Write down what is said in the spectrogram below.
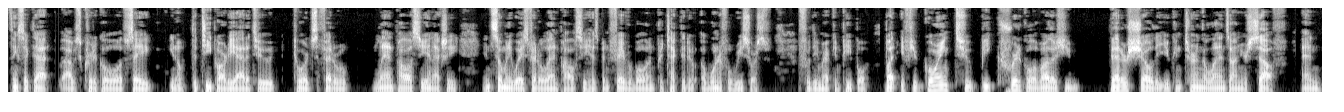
Things like that. I was critical of, say, you know, the Tea Party attitude towards federal land policy. And actually, in so many ways, federal land policy has been favorable and protected a, a wonderful resource for the American people. But if you're going to be critical of others, you better show that you can turn the lens on yourself and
